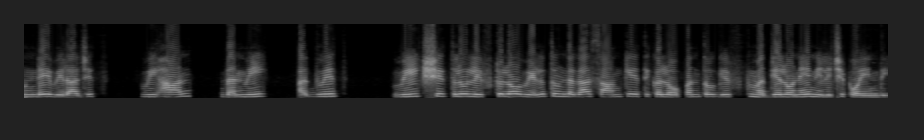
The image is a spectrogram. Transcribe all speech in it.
ఉండే విరాజిత్ విహాన్ ధన్వి అద్విత్ వీక్షిత్లు లిఫ్టులో వెళుతుండగా సాంకేతిక లోపంతో గిఫ్ట్ మధ్యలోనే నిలిచిపోయింది.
